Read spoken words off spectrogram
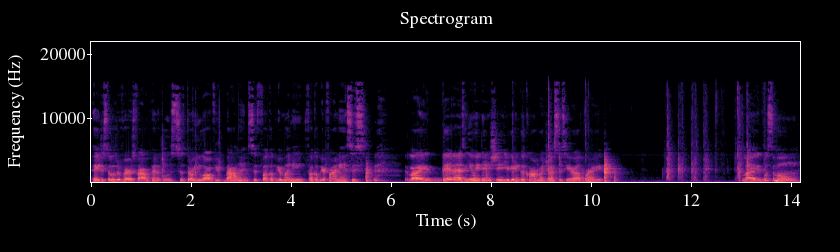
Page of Swords reverse, Five of Pentacles to throw you off your balance, to fuck up your money, fuck up your finances. like, dead ass. And you ain't did shit. You're getting good karma. Justice here. Upright. Like, what's the moon?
